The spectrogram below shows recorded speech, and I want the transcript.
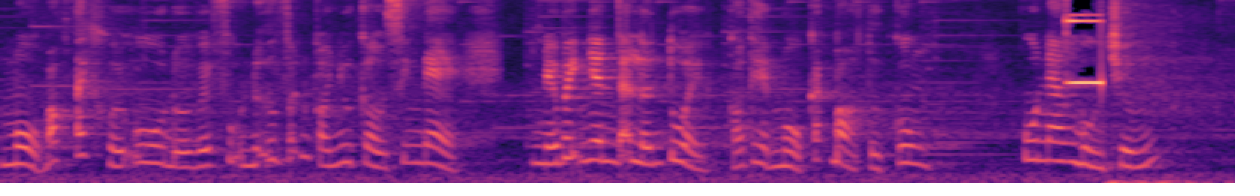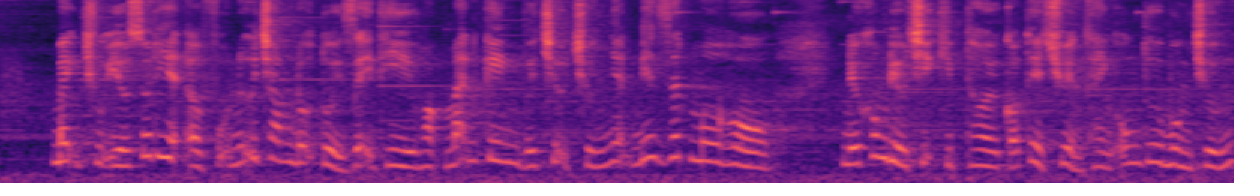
mổ bóc tách khối u đối với phụ nữ vẫn có nhu cầu sinh đẻ. Nếu bệnh nhân đã lớn tuổi, có thể mổ cắt bỏ tử cung. U nang buồng trứng Bệnh chủ yếu xuất hiện ở phụ nữ trong độ tuổi dậy thì hoặc mãn kinh với triệu chứng nhận biết rất mơ hồ. Nếu không điều trị kịp thời có thể chuyển thành ung thư buồng trứng,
